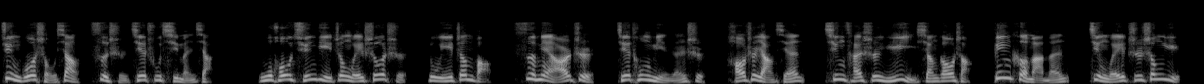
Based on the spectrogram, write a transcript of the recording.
郡国首相、刺史皆出其门下。武侯群帝争为奢侈，禄夷珍宝四面而至，皆通闽人士，好吃养贤，轻财食予以相高尚，宾客满门，敬为之生育。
